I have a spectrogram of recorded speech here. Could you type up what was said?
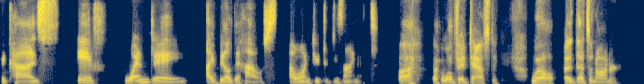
because if one day I build a house, I want you to design it. Ah, well, fantastic. Well, uh, that's an honor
